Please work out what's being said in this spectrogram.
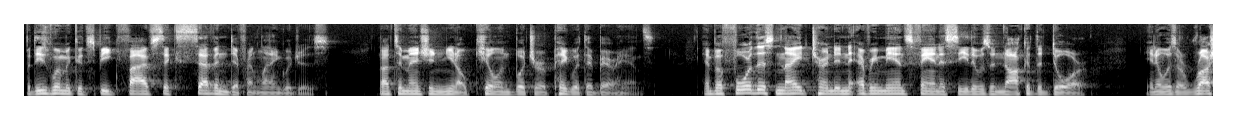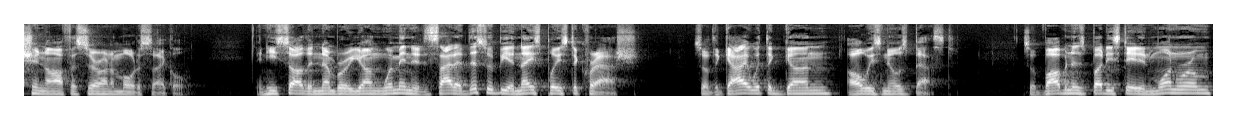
but these women could speak five, six, seven different languages. Not to mention, you know, kill and butcher a pig with their bare hands. And before this night turned into every man's fantasy, there was a knock at the door, and it was a Russian officer on a motorcycle. And he saw the number of young women and decided this would be a nice place to crash. So the guy with the gun always knows best. So Bob and his buddy stayed in one room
